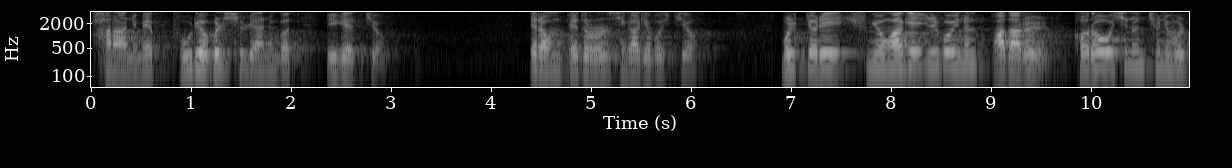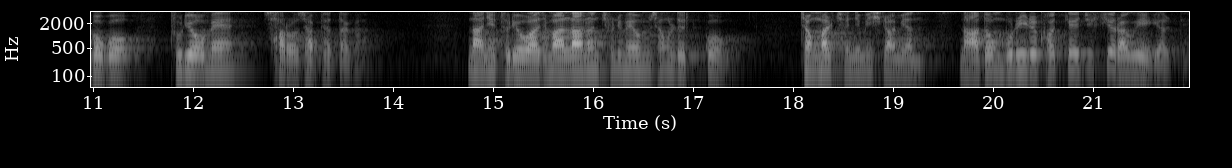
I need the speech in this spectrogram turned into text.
하나님의 부력을 신뢰하는 것이겠죠. 여러분 베드로를 생각해 보십시오. 물결이 흉용하게 일고 있는 바다를 걸어오시는 주님을 보고 두려움에 사로잡혔다가 난이 두려워하지 말라는 주님의 음성을 듣고 정말 주님이시라면 나도 물 위를 걷게 해 주십시오라고 얘기할 때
